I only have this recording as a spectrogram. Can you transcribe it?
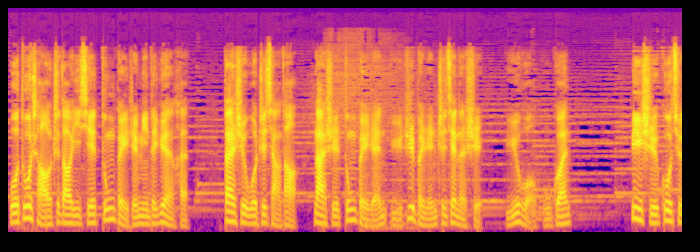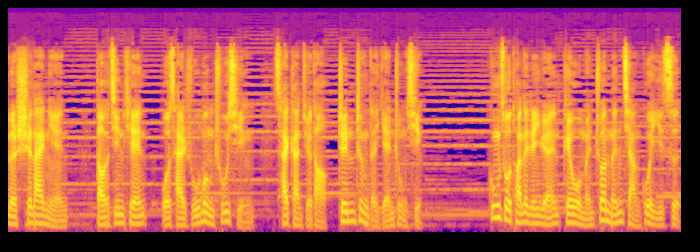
我多少知道一些东北人民的怨恨，但是我只想到那是东北人与日本人之间的事，与我无关。历史过去了十来年，到今天我才如梦初醒，才感觉到真正的严重性。工作团的人员给我们专门讲过一次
